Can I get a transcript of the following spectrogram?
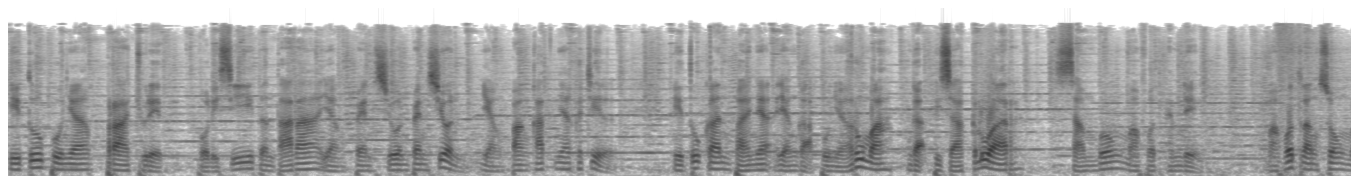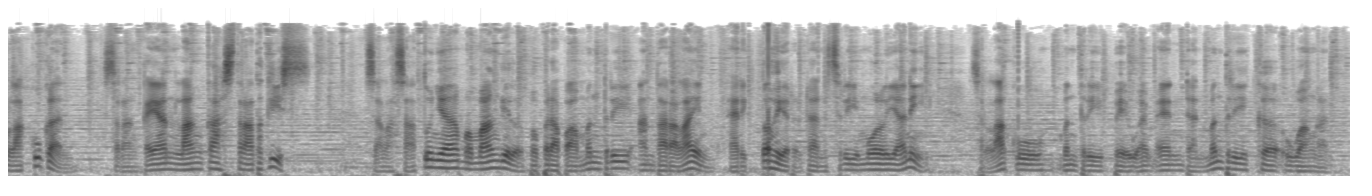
itu punya prajurit, polisi, tentara yang pensiun-pensiun, yang pangkatnya kecil. Itu kan banyak yang gak punya rumah, gak bisa keluar, sambung Mahfud MD. Mahfud langsung melakukan serangkaian langkah strategis. Salah satunya memanggil beberapa menteri antara lain Erick Thohir dan Sri Mulyani selaku Menteri BUMN dan Menteri Keuangan.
